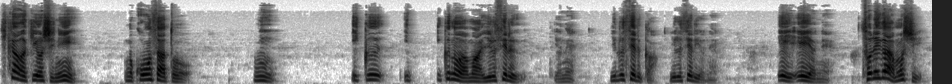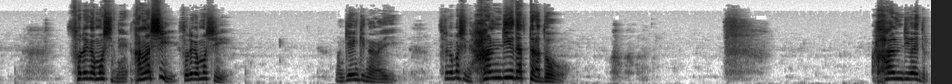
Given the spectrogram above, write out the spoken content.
氷川きよしに、のコンサートに行く、行くのはまあ許せるよね。許せるか。許せるよね。ええ、ええよね。それがもし、それがもしね、悲しい。それがもし、元気ならいい。それがもしね、韓流だったらどう？韓流アイドル。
